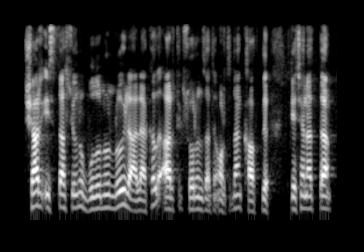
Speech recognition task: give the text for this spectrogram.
Şarj istasyonu bulunurluğuyla alakalı artık sorun zaten ortadan kalktı. Geçen hatta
